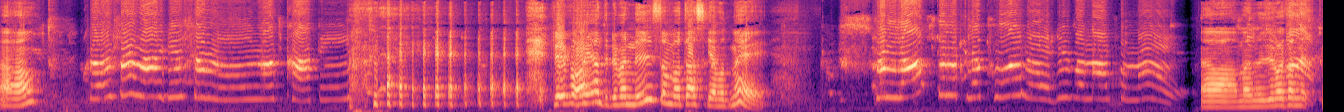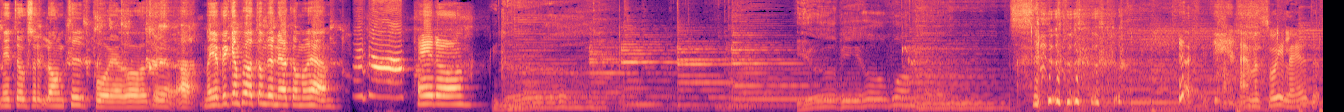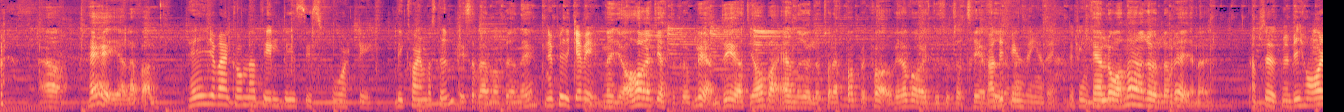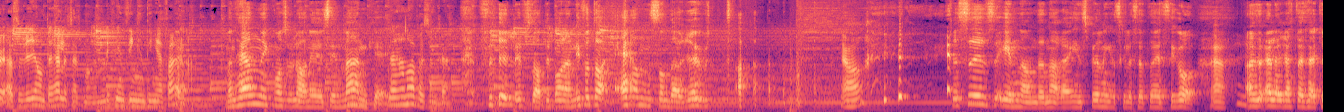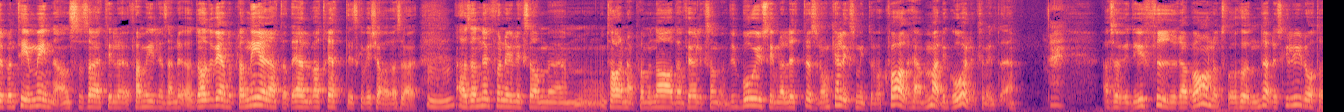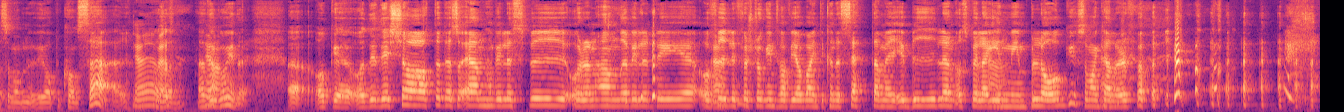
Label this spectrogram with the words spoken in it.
Ja. Varför var du så min mot pappi? Det var jag inte. Det var ni som var taskiga mot mig. Men jag skulle klä på mig. Du var med på mig. Ja, men det var för att ni, ni tog så lång tid på er. Och det, ja. Men vi kan prata om det när jag kommer hem. Hejdå. Hej då! Nej, men så illa är det typ. Ja. Hej i alla fall. Hej och välkomna till This is 40. Det är Karin Bastin. Isabella Manfrini. Nu pikar vi. Men jag har ett jätteproblem. Det är att jag har bara en rulle toalettpapper kvar. Vi har varit i typ så här tre, Ja, det fyra. finns ingenting. Det finns Kan jag låna en rulle av dig eller? Absolut, men vi har, alltså vi har inte heller sett många, men det finns ingenting i affärerna. Men Henrik måste väl ha nere i sin mancave? Nej, han har faktiskt inte det. Filip sa till barnen, ni får ta en sån där ruta. Ja. Precis innan den här inspelningen skulle sättas igång. Ja. Alltså, eller rättare sagt typ en timme innan så sa jag till familjen sen, då hade vi ändå planerat att 11.30 ska vi köra sådär. Alltså nu får ni liksom ehm, ta den här promenaden för jag liksom, vi bor ju så himla lite så de kan liksom inte vara kvar hemma. Det går liksom inte. Alltså det är ju fyra barn och två hundar. Det skulle ju låta som om vi var på konsert. Ja, jag alltså, vet. ja, det Ja. går ju inte. Eh, Och, eh, och det, det tjatades och en ville spy och den andra ville det. Och Filip förstod inte varför jag bara inte kunde sätta mig i bilen och spela in min blogg som han kallar det för.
